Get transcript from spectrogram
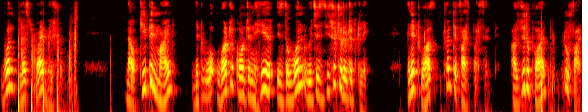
1 plus void ratio now keep in mind that water content here is the one which is the saturated clay and it was 25% or 0.25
